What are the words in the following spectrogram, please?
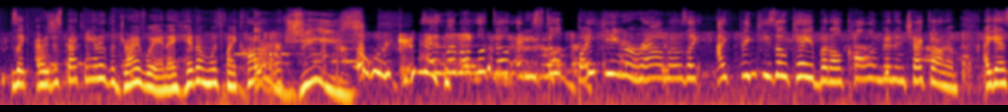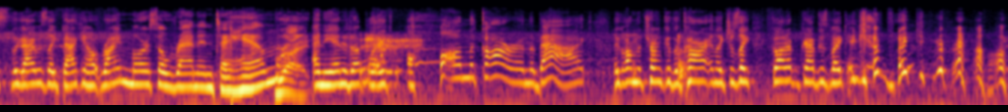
"He's like, I was just backing out of the driveway, and I hit him with my car." Oh, jeez. Oh my goodness. And my mom looked out and he's still biking around. I was like, I think he's okay, but I'll call him in and check on him. I guess the guy was like backing out. Ryan more so ran into him. Right. And he ended up like on the car in the back, like on the trunk of the car, and like just like got up, grabbed his bike, and kept biking around.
